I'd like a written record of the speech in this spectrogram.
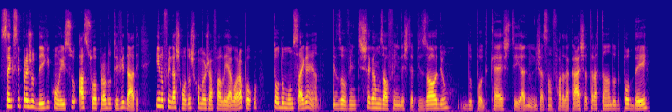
sem que se prejudique com isso a sua produtividade. E no fim das contas, como eu já falei agora há pouco, todo mundo sai ganhando. Queridos ouvintes, chegamos ao fim deste episódio do podcast Administração Fora da Caixa, tratando do poder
